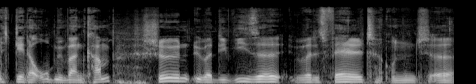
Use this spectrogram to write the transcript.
Ich gehe da oben über den Kamp, schön über die Wiese, über das Feld und äh,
